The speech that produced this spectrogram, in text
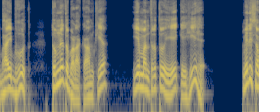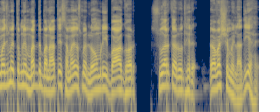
भाई भूत, तुमने तो बड़ा काम किया। ये मंत्र तो एक ही है। मेरी समझ में तुमने मद्य बनाते समय उसमें लोमड़ी, बाघ और सुअर का रुधिर अवश्य मिला दिया है,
